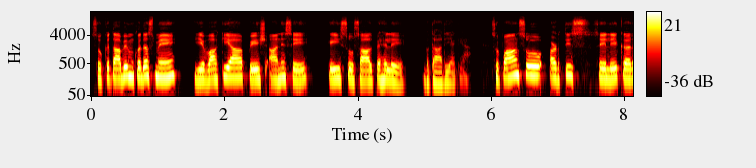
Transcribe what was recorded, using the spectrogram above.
سو کتاب مقدس میں یہ واقعہ پیش آنے سے کئی سو سال پہلے بتا دیا گیا۔ سو پانچ سو اڑتیس سے لے کر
